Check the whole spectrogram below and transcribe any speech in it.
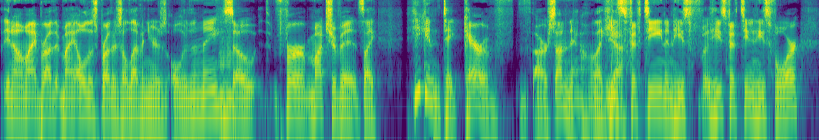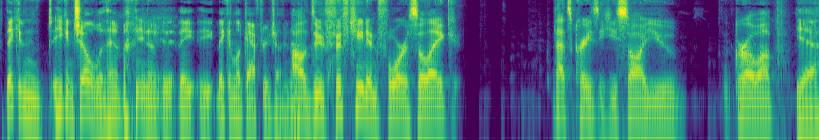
you know, my brother, my oldest brother's eleven years older than me. Mhm. So for much of it, it's like he can take care of our son now. Like he's Yeah. 15 and he's he's 15 and he's four. They can he can chill with him. you know, they they can look after each other. Now. Oh, dude, 15 and 4. So, like, that's crazy. He saw you grow up. yeah.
